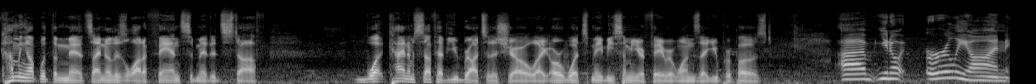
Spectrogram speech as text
coming up with the myths, I know there's a lot of fan submitted stuff. What kind of stuff have you brought to the show, like, or what's maybe some of your favorite ones that you proposed? Um, you know, early on,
